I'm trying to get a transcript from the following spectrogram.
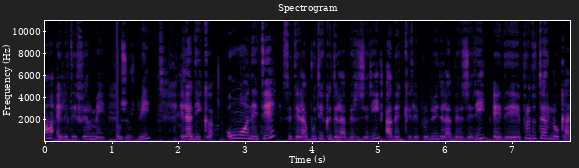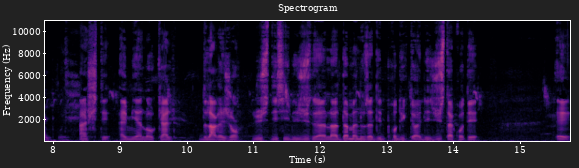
un, elle était fermée aujourd'hui. Elle a dit que où on était, c'était la boutique de la bergerie avec les produits de la bergerie et des producteurs locaux. acheter un miel local de la région, juste d'ici. Juste, la dame nous a dit le producteur, il est juste à côté. Et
